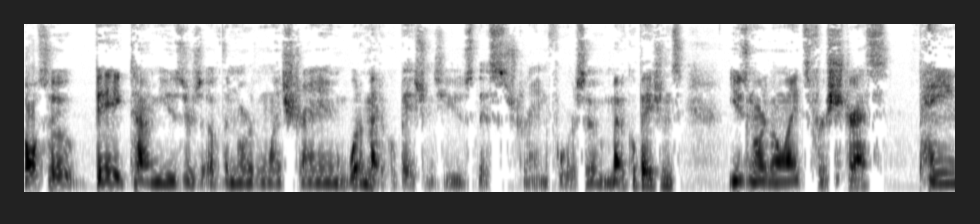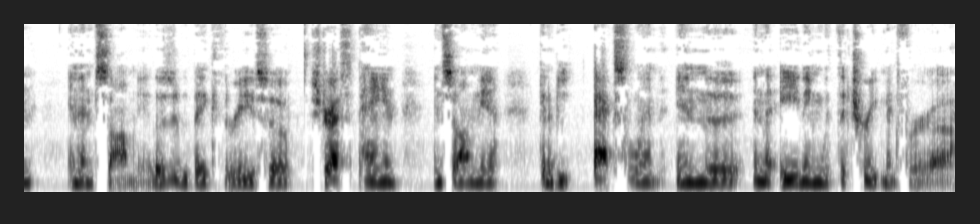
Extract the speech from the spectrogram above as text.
also big time users of the Northern Light strain. What do medical patients use this strain for? So, medical patients use Northern Lights for stress, pain, and insomnia. Those are the big three. So stress, pain, insomnia, going to be excellent in the in the aiding with the treatment for uh,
